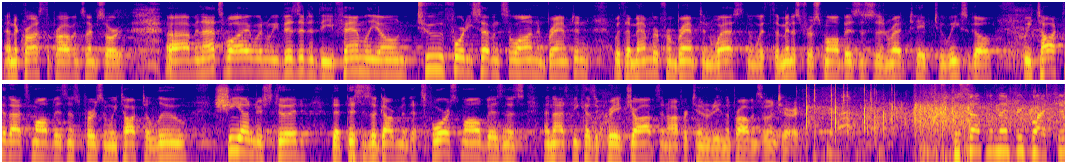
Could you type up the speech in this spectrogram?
and across the province, I'm sorry. Um, and that's why when we visited the family-owned 247 Salon in Brampton with a member from Brampton West and with the Minister of Small Businesses and Red Tape two weeks ago, we talked to that small business person, we talked to Lou. She understood that this is a government that's for small business, and that's because it creates jobs and opportunity in the province of Ontario. The supplementary question.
